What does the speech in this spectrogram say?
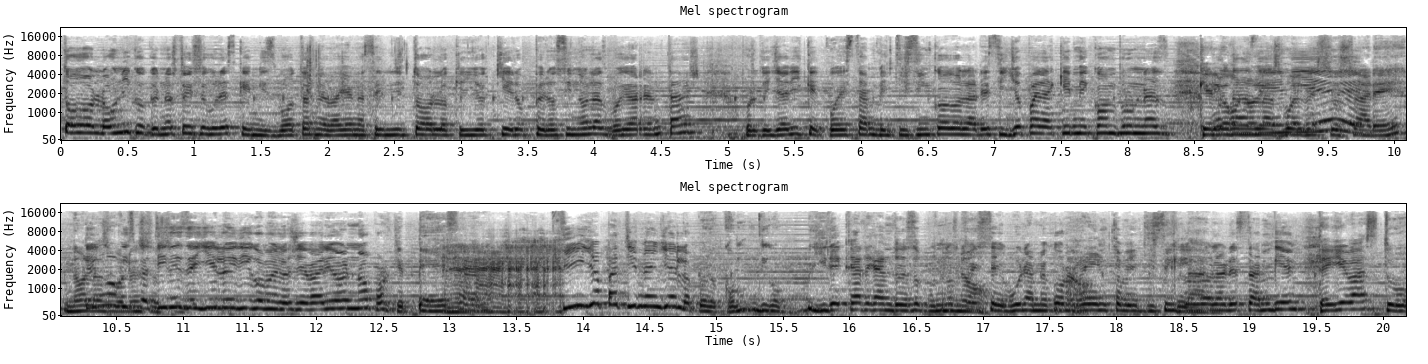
todo, lo único que no estoy segura es que mis botas me vayan a servir todo lo que yo quiero, pero si no las voy a rentar, porque ya vi que cuestan 25 dólares y yo para qué me compro unas Que luego no las vuelves a usar, ¿eh? No Tengo las mis vuelves a patines usar. de hielo y digo, ¿me los llevaré o no? Porque pesan. Sí, yo patino en hielo, pero como, digo, iré cargando eso, pues no, No. estoy segura. Mejor No. rento 25 Claro. dólares también. Te llevas tu,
